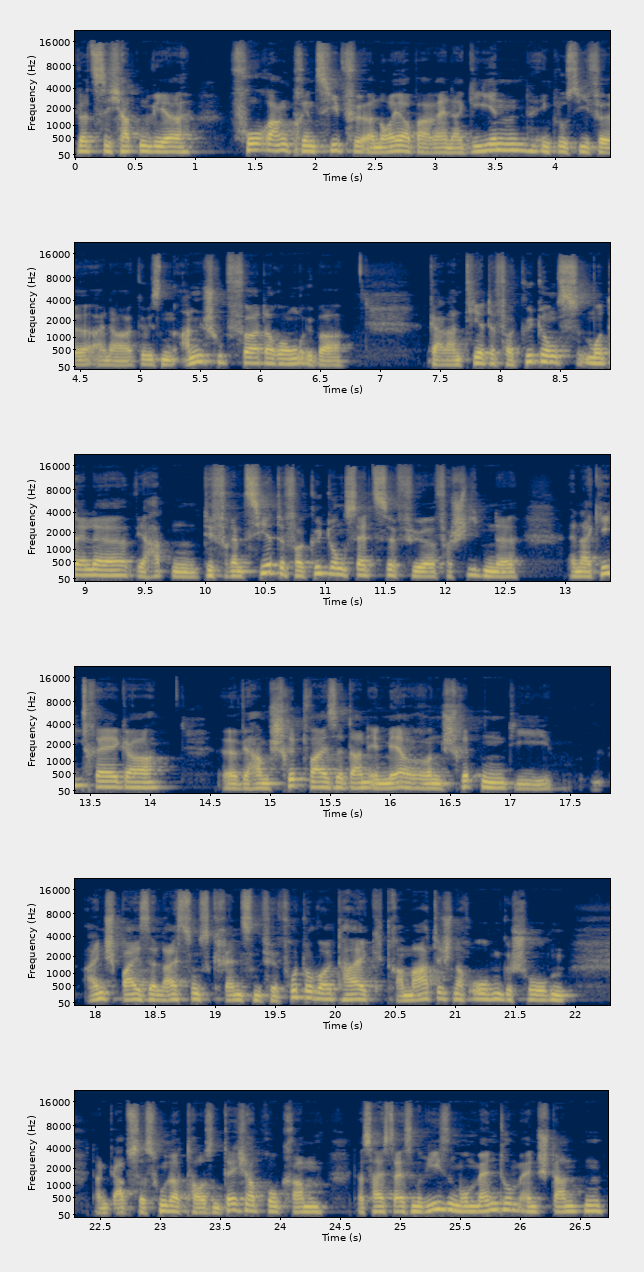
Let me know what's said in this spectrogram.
Plötzlich hatten wir Vorrangprinzip für erneuerbare Energien inklusive einer gewissen Anschubförderung über garantierte Vergütungsmodelle. Wir hatten differenzierte Vergütungssätze für verschiedene Energieträger. Äh, wir haben schrittweise dann in mehreren Schritten die Einspeiseleistungsgrenzen für Photovoltaik dramatisch nach oben geschoben. Dann gab es das 100.000 Dächer Programm. Das heißt, da ist ein Riesenmomentum entstanden,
